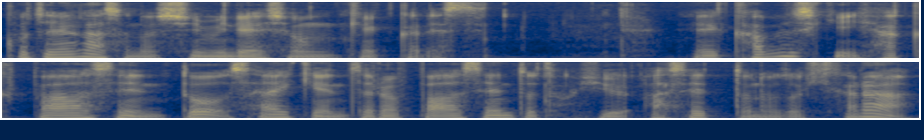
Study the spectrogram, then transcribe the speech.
こちらがそのシミュレーション結果です。株式100%、債券0%というアセットの時から、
